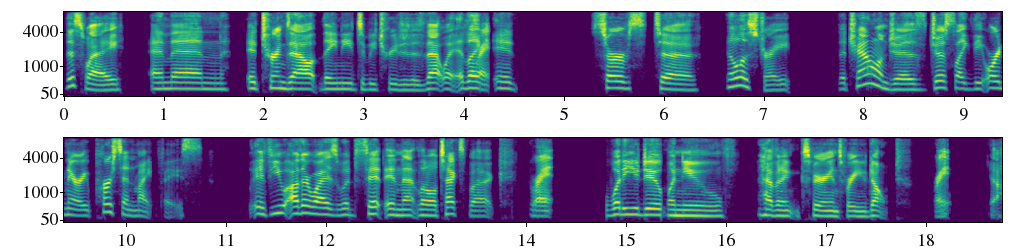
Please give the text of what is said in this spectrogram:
this way, and then it turns out they need to be treated as that way. Like Right. it serves to illustrate the challenges just like the ordinary person might face. If you otherwise would fit in that little textbook, Right. what do you do when you have an experience where you don't? Right. Yeah.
